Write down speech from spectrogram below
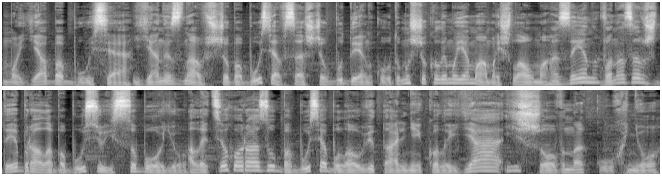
Моя бабуся. Я не знав, що бабуся все ще в будинку, тому що коли моя мама йшла у магазин, вона завжди брала бабусю із собою. Але цього разу бабуся була у вітальні, коли я йшов на кухню.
